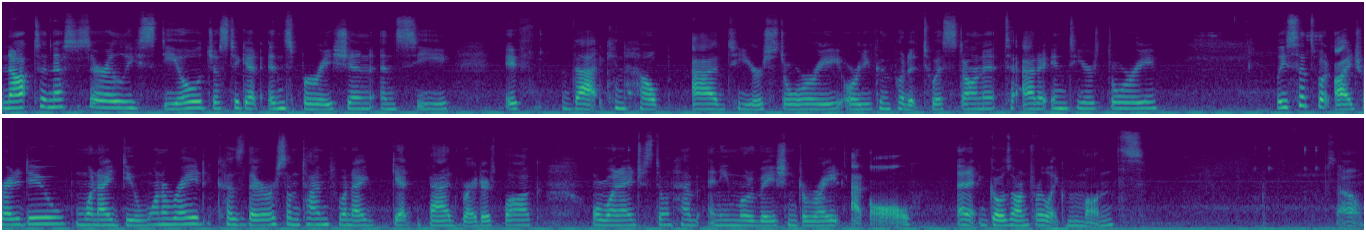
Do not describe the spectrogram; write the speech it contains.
Not to necessarily steal, just to get inspiration and see if that can help add to your story or you can put a twist on it to add it into your story. At least that's what I try to do when I do want to write, because there are some times when I get bad writer's block, or when I just don't have any motivation to write at all, and it goes on for like months. So,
